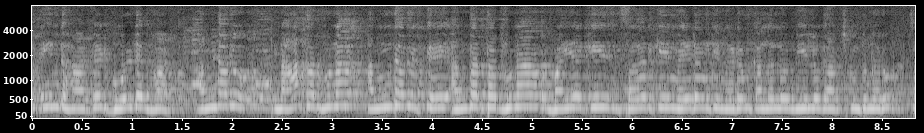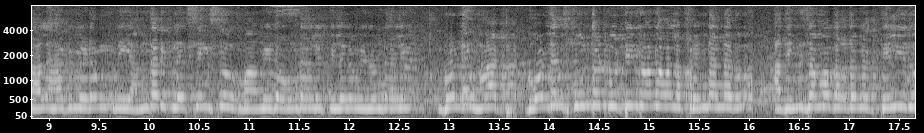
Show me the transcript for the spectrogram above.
kind hearted golden heart అందరూ నా తరఫున అందరికి అందరి తరఫున భయ్యకి సార్కి మేడంకి మేడం కళ్ళలో నీళ్ళు గార్చుకుంటున్నారు. చాలా హ్యాపీ మేడం. మీ అందరి బ్లెస్సింగ్స్ మా మీద ఉండాలి పిల్లల మీద ఉండాలి. గోల్డెన్ హార్ట్ గోల్డెన్ స్పూన్ తోటి పుట్టినరు అని వాళ్ళ ఫ్రెండ్ అన్నారు. అది నిజమో కాదో నాకు తెలియదు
